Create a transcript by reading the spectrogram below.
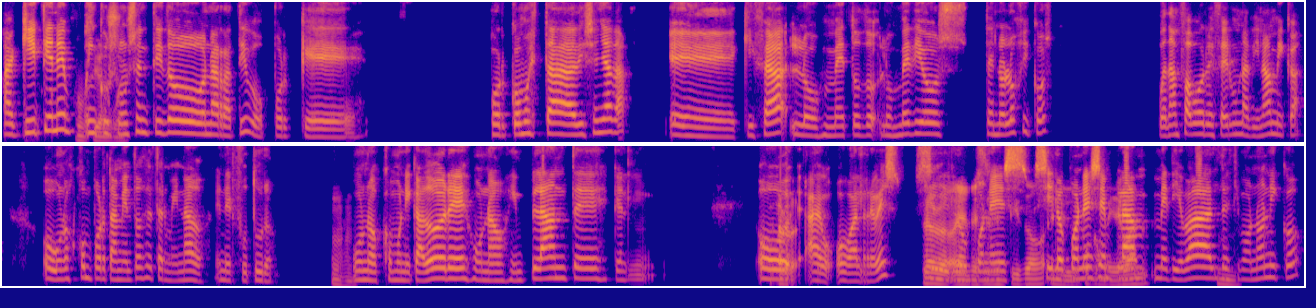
Aquí tiene Funciona incluso un sentido narrativo, porque por cómo está diseñada, eh, quizá los métodos, los medios tecnológicos puedan favorecer una dinámica o unos comportamientos determinados en el futuro. Unos comunicadores, unos implantes, que, o, Claro, a- o al revés. Si lo pones, sentido, si en lo pones en plan medieval, decimonónico,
